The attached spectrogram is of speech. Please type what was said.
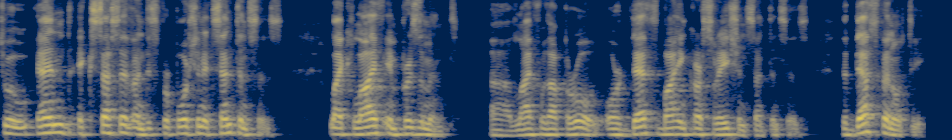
to end excessive and disproportionate sentences like life imprisonment, uh, life without parole, or death by incarceration sentences, the death penalty,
